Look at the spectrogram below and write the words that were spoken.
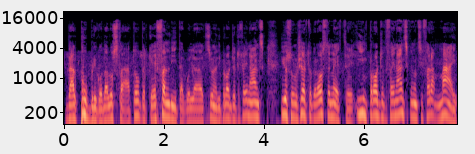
dal pubblico, dallo Stato, perché è fallita quell'azione di Project Finance, io sono certo che l'Orte Mestre in Project Finance non si farà mai,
